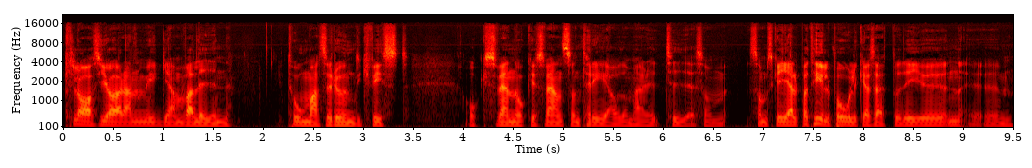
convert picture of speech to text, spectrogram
Klas-Göran, Myggan Wallin, Thomas Rundqvist och Sven-Åke Svensson, tre av de här tio som, som ska hjälpa till på olika sätt och det är ju, en, eh,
